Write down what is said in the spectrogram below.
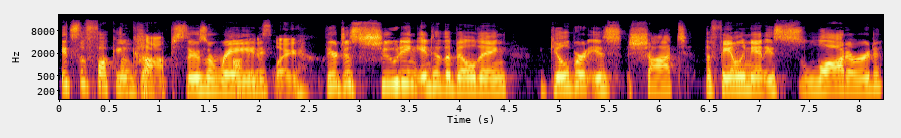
It's the fucking Oh, God. cops. There's a raid. Obviously, They're just shooting into the building. Gilbert is shot. The family man is slaughtered.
